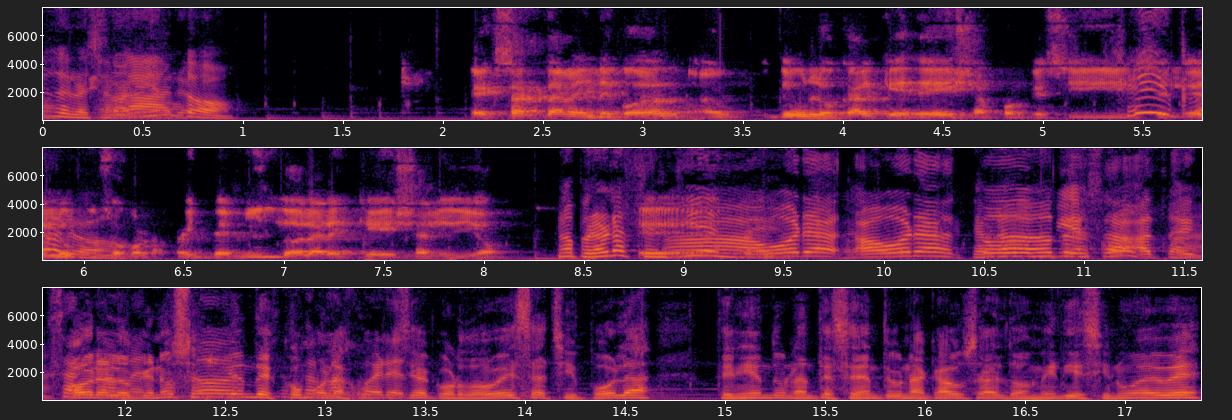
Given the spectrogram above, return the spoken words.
eso es el claro. Exactamente, con, de un local que es de ella, porque si Sí, se- él lo puso con los 20 mil dólares que ella le dio. No, pero ahora se Eh, entiende. Ah, ahora, ahora Se todo empieza a, Ahora, lo que no se todo entiende es cómo la justicia cordobesa, Chipola, teniendo un antecedente de una causa del 2019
